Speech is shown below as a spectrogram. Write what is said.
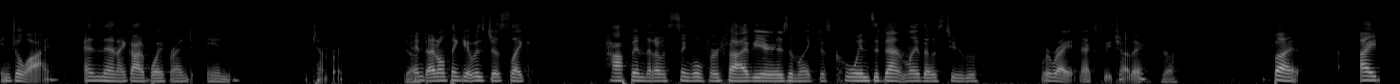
in July, and then I got a boyfriend in September. Yeah. And I don't think it was just like happened that I was single for five years and like just coincidentally those two were right next to each other. Yeah. But I,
